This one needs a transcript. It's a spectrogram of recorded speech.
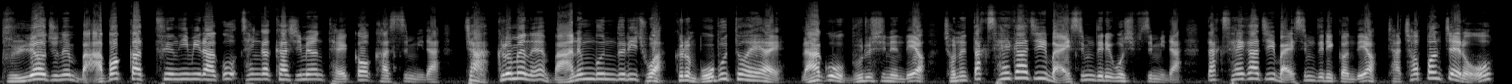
불려주는 마법 같은 힘이라고 생각하시면 될 것 같습니다. 자, 그러면은 많은 분들이 좋아. 그럼 뭐부터 해야 해? 라고 물으시는데요. 저는 딱 세 가지 말씀드리고 싶습니다. 딱 세 가지 말씀드릴 건데요. 자, 첫 번째로,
